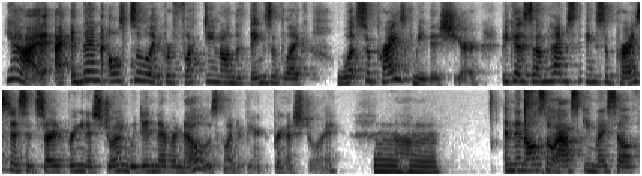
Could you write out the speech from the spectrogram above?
yeah I, and then also like reflecting on the things of like what surprised me this year. Because sometimes things surprised us and started bringing us joy and we didn't ever know it was going to bring, bring us joy mm-hmm. um, and then also asking myself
